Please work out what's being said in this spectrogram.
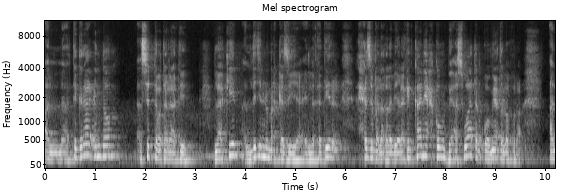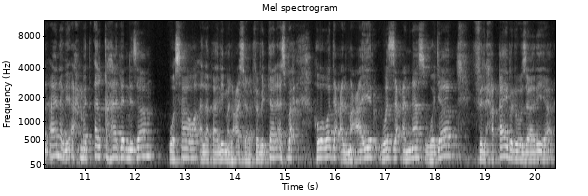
التجراي عندهم 36 لكن اللجنة المركزية اللي تدير حزب الأغلبية لكن كان يحكم بأصوات القوميات الأخرى. الآن أبي أحمد ألقى هذا النظام وساوى الأقاليم العشرة. فبالتالي أصبح هو وضع المعايير وزع الناس وجاب في الحقائب الوزارية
